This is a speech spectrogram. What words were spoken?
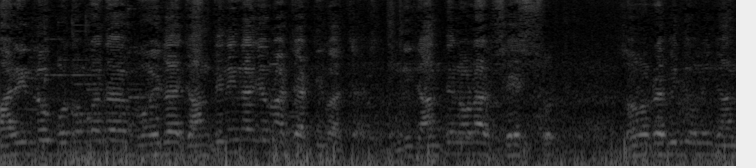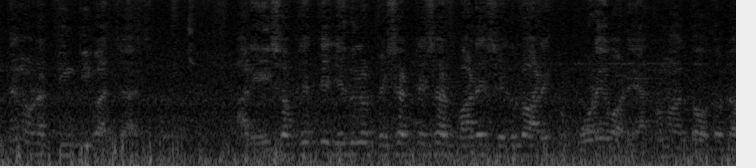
বাড়ির লোক প্রথম কথা, মহিলা জানতেনই না যে ওনার চারটি বাচ্চা আছে। উনি জানতেন ওনার শেষ সোনোগ্রাফিতে উনি জানতেন ওনার তিনটি বাচ্চা আছে। আর এইসব ক্ষেত্রে যেগুলো প্রেশার টেশার বাড়ে, সেগুলো আরেকটু পরে বাড়ে। এখন হয়তো অতটা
